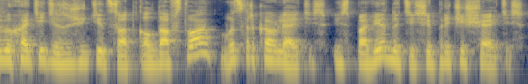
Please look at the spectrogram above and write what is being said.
вы хотите защититься от колдовства, вы церковляйтесь, исповедуйтесь и причащайтесь.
